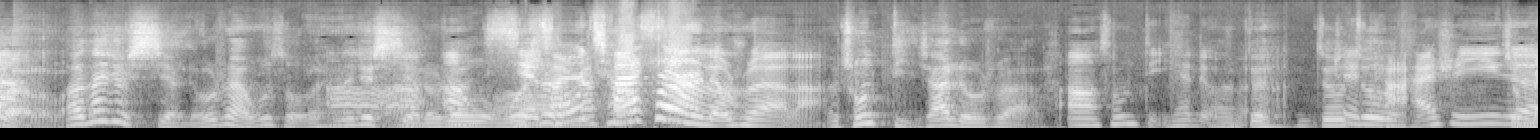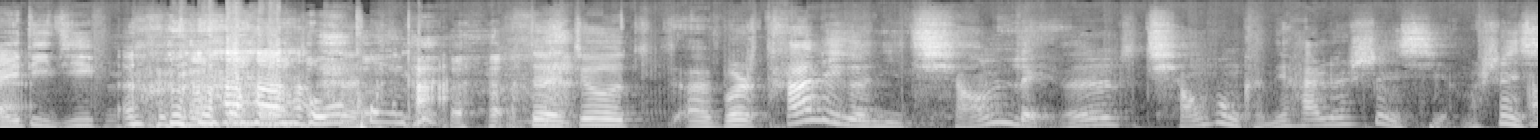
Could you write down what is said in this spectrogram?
了吧？啊，那就血流出来无所谓，那就血流出来，啊我我是血从墙缝儿流出来了呃从底下流出来了。啊，从底下流出嗯，来。对，就就这塔还是一就个没地基，头空塔，对，就呃，不是它那个你墙垒的墙缝肯定还能渗血嘛，渗血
